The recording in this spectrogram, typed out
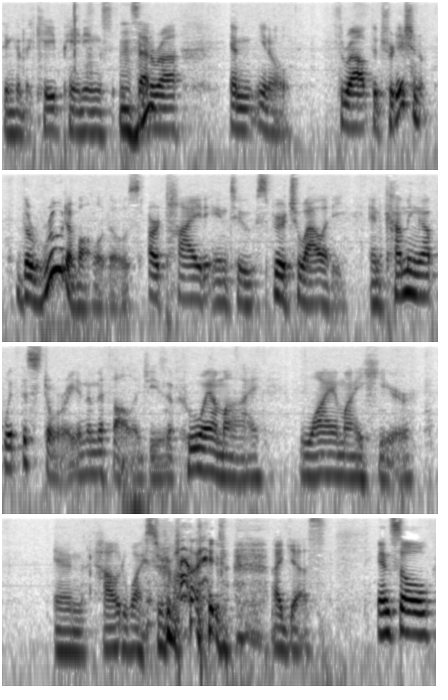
think of the cave paintings, Mm-hmm. etc. And you know, throughout the tradition, the root of all of those are tied into spirituality and coming up with the story and the mythologies of who am I, why am I here, and how do I survive, I guess. And so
